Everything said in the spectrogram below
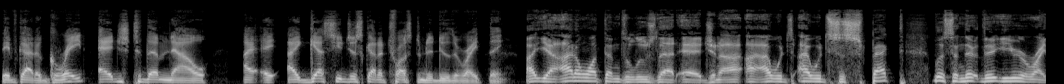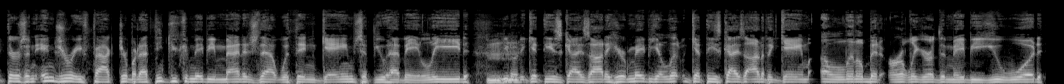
They've got a great edge to them now. I, I, guess you just got to trust them to do the right thing. Uh, yeah, I don't want them to lose that edge, and I, I would I would suspect. Listen, there, there, you're right. There's an injury factor, but I think you can maybe manage that within games if you have a lead. You know, to get these guys out of here, maybe a li- get these guys out of the game a little bit earlier than maybe you would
